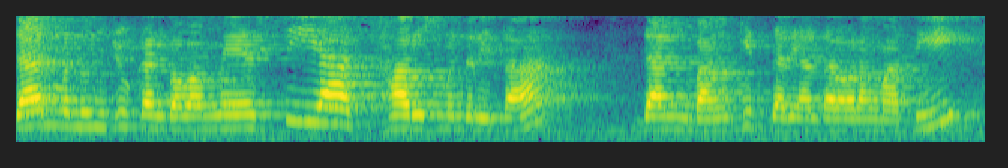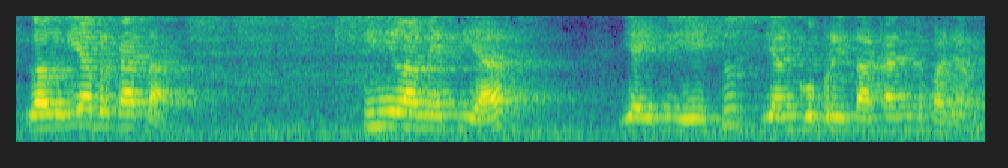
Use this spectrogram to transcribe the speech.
dan menunjukkan bahwa Mesias harus menderita dan bangkit dari antara orang mati. Lalu ia berkata, "Inilah Mesias, yaitu Yesus yang kuberitakan kepadamu."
